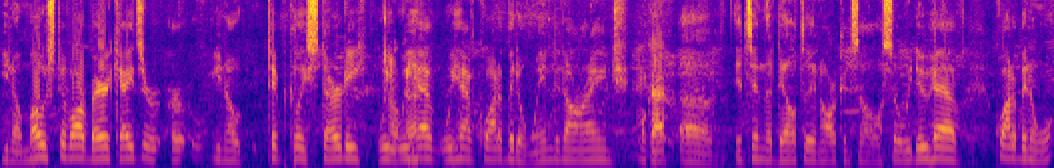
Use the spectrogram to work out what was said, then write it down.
You know, most of our barricades are, are you know typically sturdy. We, we have we have quite a bit of wind in our range. Okay. Uh, it's in the Delta in Arkansas, so we do have quite a bit of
